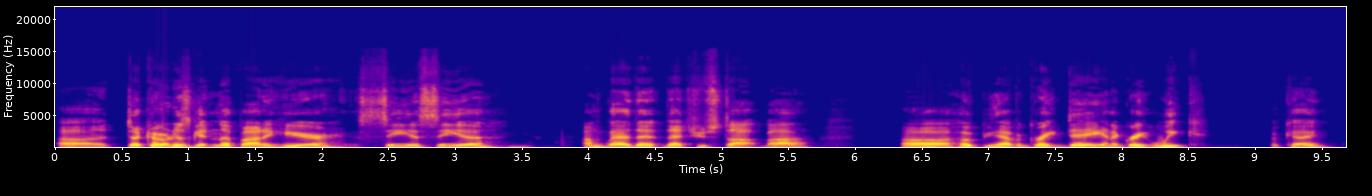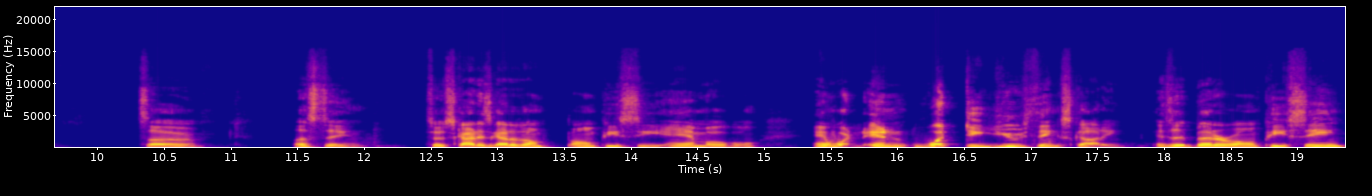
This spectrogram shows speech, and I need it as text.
Uh, Dakota's getting up out of here. See ya, see ya. I'm glad that, that you stopped by. Uh, hope you have a great day and a great week. Okay. So let's see. So Scotty's got it on, on PC and mobile. And what and what do you think, Scotty? Is it better on PC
